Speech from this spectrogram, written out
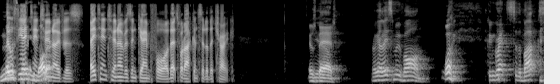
It was the 18 got it. turnovers. 18 turnovers in game four. That's what I consider the choke. It was Yeah. bad. Okay, let's move on. What? Congrats to the Bucks.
